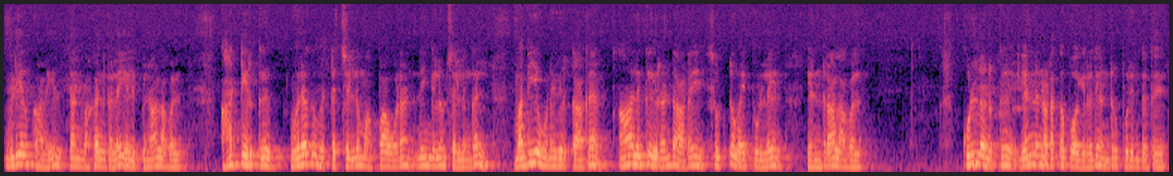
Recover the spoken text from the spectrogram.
விடியல் காலையில் தன் மகன்களை எழுப்பினாள் அவள். காட்டிற்கு விறகு வெட்டச் செல்லும் அப்பாவுடன் நீங்களும் செல்லுங்கள். மதிய உணவிற்காக ஆளுக்கு இரண்டு அடை சுட்டு வைத்துள்ளேன் என்றாள் அவள். குள்ளனுக்கு என்ன நடக்கப் போகிறது என்று புரிந்தது.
